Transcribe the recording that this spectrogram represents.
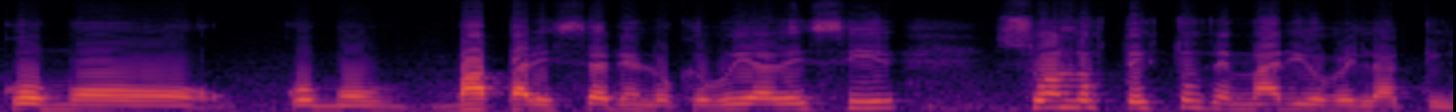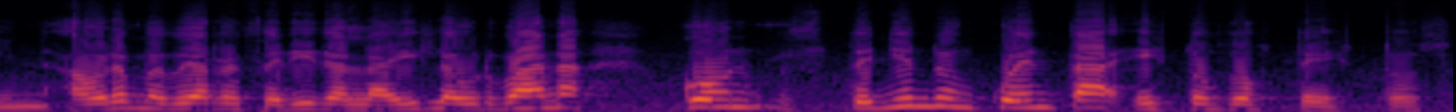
como, como va a aparecer en lo que voy a decir, son los textos de Mario Velatín. Ahora me voy a referir a la isla urbana con, teniendo en cuenta estos dos textos.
